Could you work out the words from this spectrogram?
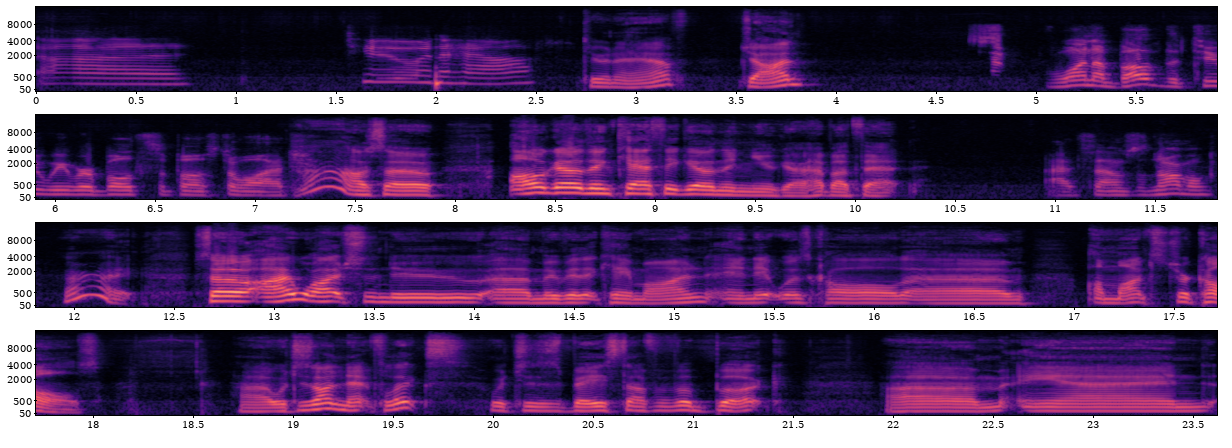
Uh, two and a half. Two and a half. John. one above the two we were both supposed to watch. Oh, so I'll go, then Kathy go, and then you go. How about that? That sounds normal. All right. So I watched the new uh, movie that came on, and it was called um, A Monster Calls, uh, which is on Netflix, which is based off of a book. Um, and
